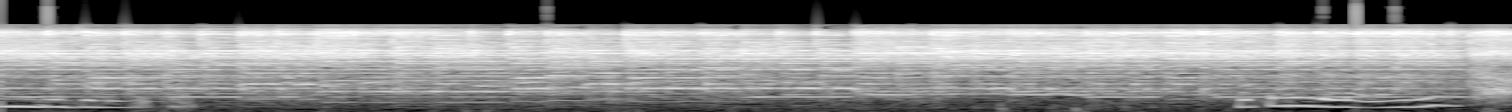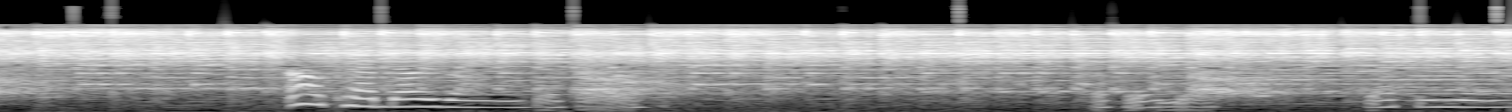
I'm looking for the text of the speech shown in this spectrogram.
lose in the match. Hopefully they're not lonely. Oh crap, that was lonely. Okay. Okay, Oh, I thought it was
